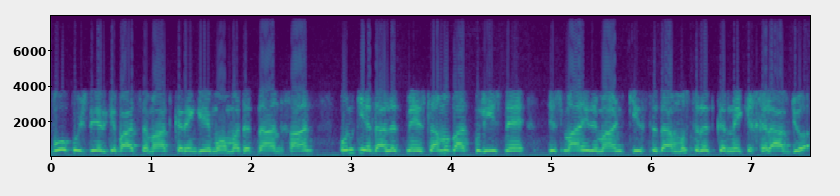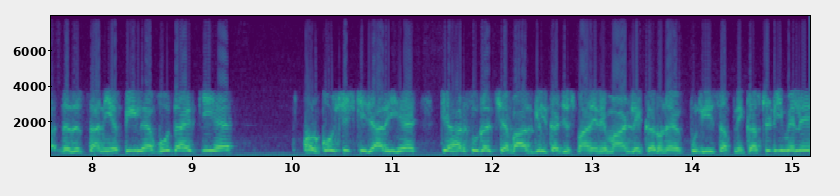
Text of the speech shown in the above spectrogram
वो कुछ देर के बाद समाप्त करेंगे मोहम्मद अदनान खान। उनकी अदालत में इस्लामाबाद पुलिस ने जिसमानी रिमांड की इस्तः मुस्तरद करने के खिलाफ जो नजरसानी अपील है, वो दायर की है। और कोशिश की जा रही है कि हर सूरत शहबाज गिल का जिसमानी रिमांड लेकर उन्हें पुलिस अपनी कस्टडी में ले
